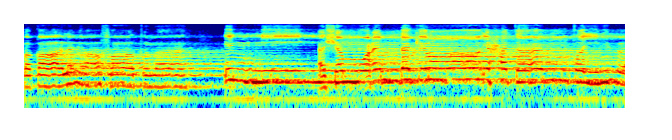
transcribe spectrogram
فقال يا فاطمة إني أشم عندك رائحة طيبة.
